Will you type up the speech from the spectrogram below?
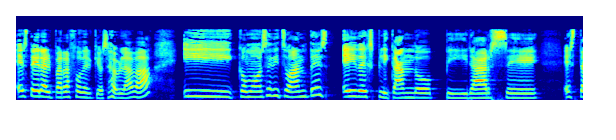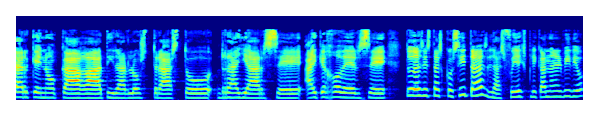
Este era el párrafo del que os hablaba y como os he dicho antes, he ido explicando pirarse, estar que no caga, tirar los trastos, rayarse, hay que joderse, todas estas cositas las fui explicando en el vídeo,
